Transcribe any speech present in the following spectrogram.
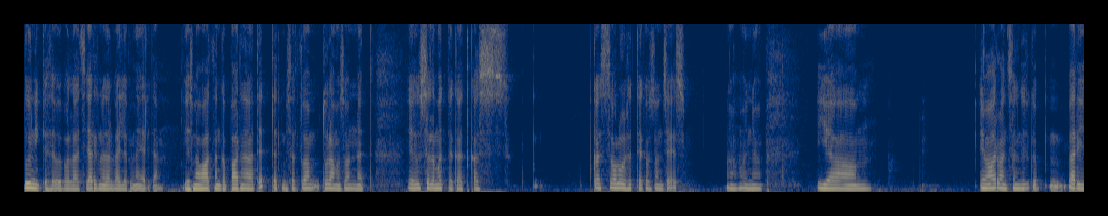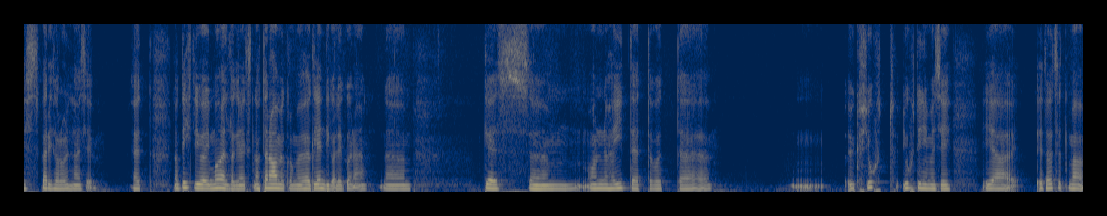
tunnikese võib-olla, et see järgmine nädal välja planeerida ja siis ma vaatan ka paar nädalat ette, et mis sealt tulemas on, et ja just selle mõttega, et kas, kas olulised tegevused on sees, noh, on ju, ja ja ma arvan, et see on niisugune päris, päris oluline asi. et no tihti ju ei mõeldagi, näiteks noh, täna hommikul mul ühe kliendiga oli kõne, ähm, kes ähm, on ühe IT-ettevõtte mm, üks juht, juhtinimesi ja, ja ta ütles, et ma,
